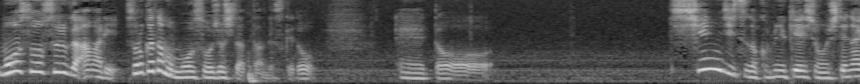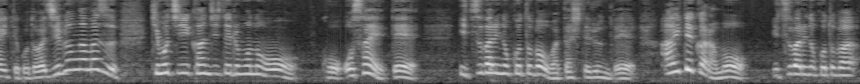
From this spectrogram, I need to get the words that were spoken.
妄想するがあまり、その方も妄想女子だったんですけど、えっ、ー、と、真実のコミュニケーションをしてないってことは自分がまず気持ち感じてるものをこう抑えて偽りの言葉を渡してるんで相手からも偽りの言葉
